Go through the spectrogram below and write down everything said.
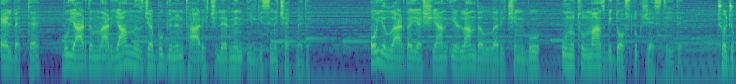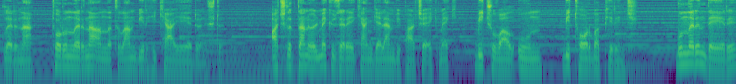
Elbette bu yardımlar yalnızca bugünün tarihçilerinin ilgisini çekmedi. O yıllarda yaşayan İrlandalılar için bu unutulmaz bir dostluk jestiydi. Çocuklarına, torunlarına anlatılan bir hikayeye dönüştü. Açlıktan ölmek üzereyken gelen bir parça ekmek, bir çuval un, bir torba pirinç. Bunların değeri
